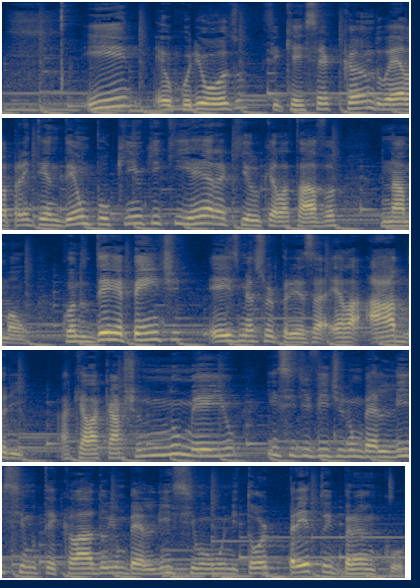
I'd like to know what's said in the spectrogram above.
E eu curioso, fiquei cercando ela para entender um pouquinho o que, que era aquilo que ela estava na mão. Quando de repente, eis minha surpresa, ela abre aquela caixa no meio e se divide num belíssimo teclado e um belíssimo monitor preto e branco.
